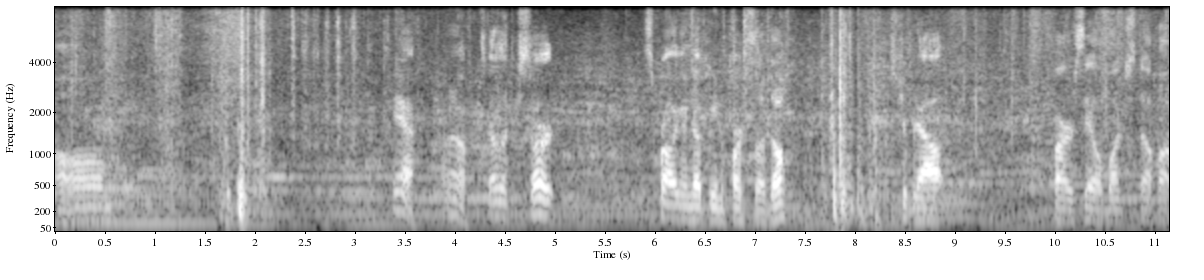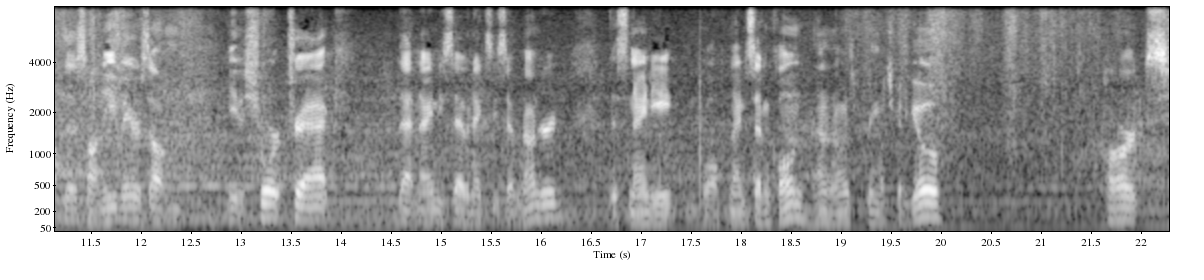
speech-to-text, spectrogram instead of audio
Um, yeah, I don't know. It's got let you start. It's probably going to end up being a park sled though. Strip it out. Fire sale a bunch of stuff off this on eBay or something. Need a short track. That 97 XC700. This 98, well, 97 clone. I don't know. It's pretty much to go. Parts.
